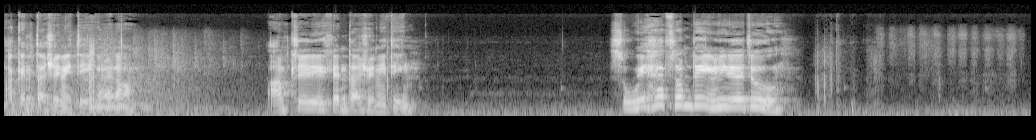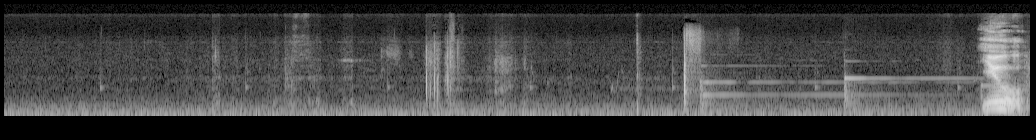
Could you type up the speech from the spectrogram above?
I can't touch anything right now. I'm clearly can't touch anything. So we have something here too. You.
